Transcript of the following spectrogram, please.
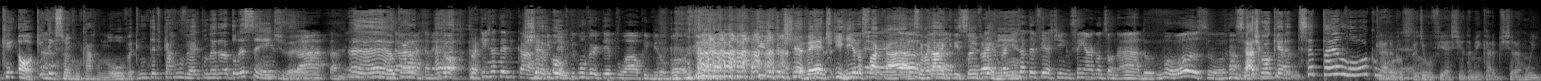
quem, ó, quem tem sonho com carro novo é que não teve carro velho quando era adolescente, velho. Exatamente. É, o cara- Exatamente. é. Ó, pra quem já teve carro Chefe- que teve que converter pro álcool e virou bosta. Quem já teve chevette que ria na sua cara, que você vai dar a ignição e pra, fica pra quem rindo. já teve festinho sem ar-condicionado, moço. Você acha que eu vou querer? Você tá é louco, Cara, eu, mano. eu tive um Fiestinha também, cara, bicho era ruim.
